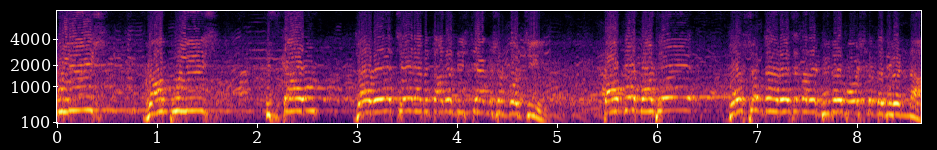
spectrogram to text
পুলিশ, গ্রাম পুলিশ, স্কাউট যারা রয়েছেন, আমি তাদের দৃষ্টি আকর্ষণ করছি। কাউকে মাঠে দর্শক যারা রয়েছে, তাদের ভিতরে প্রবেশ করতে দিবেন না।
